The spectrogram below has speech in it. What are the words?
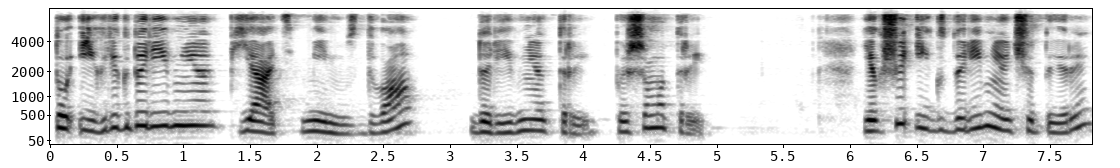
то y дорівнює 5 мінус 2 дорівнює 3. Пишемо 3. Якщо х дорівнює 4,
